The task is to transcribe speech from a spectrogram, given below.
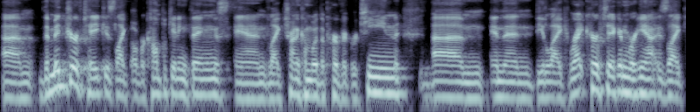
um, the mid curve take is like overcomplicating things and like trying to come up with a perfect routine. Um, and then the like right curve take and working out is like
